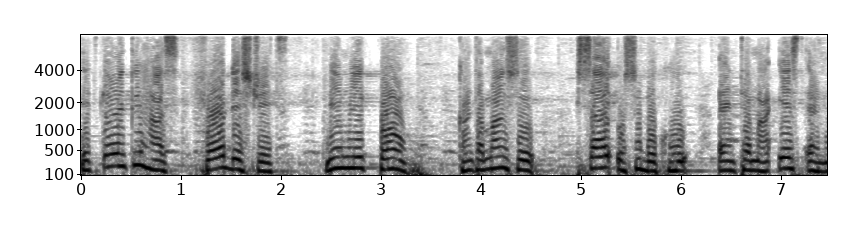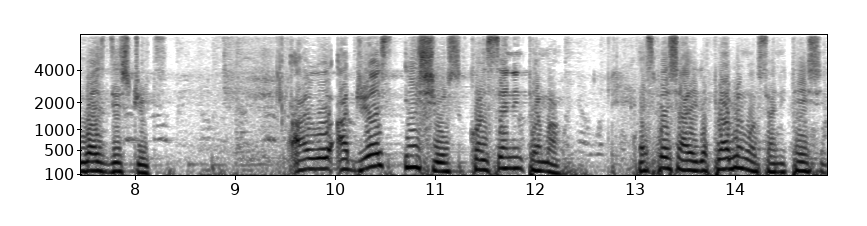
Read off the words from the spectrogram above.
It currently has four districts, namely Kpong, Kantamanso, Sai Osuboku, and Tema East and West districts. I will address issues concerning Tema, especially the problem of sanitation.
